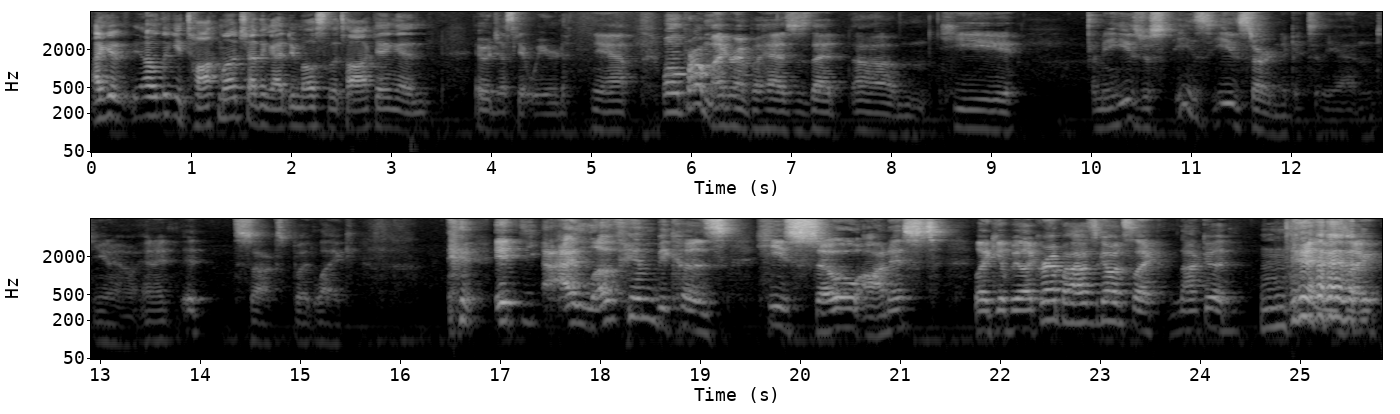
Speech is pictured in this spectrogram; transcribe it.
I could. I don't think he'd talk much. I think I'd do most of the talking, and it would just get weird. Yeah. Well, the problem my grandpa has is that um, he, I mean, he's just he's he's starting to get to the end, you know, and it it sucks, but like, it I love him because he's so honest. Like you'll be like, Grandpa, how's it going? It's like not good. He's like,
